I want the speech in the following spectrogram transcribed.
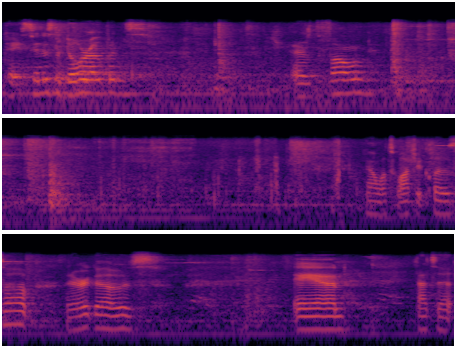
okay, as soon as the door opens, there's the phone. Now let's watch it close up. There it goes. And that's it.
